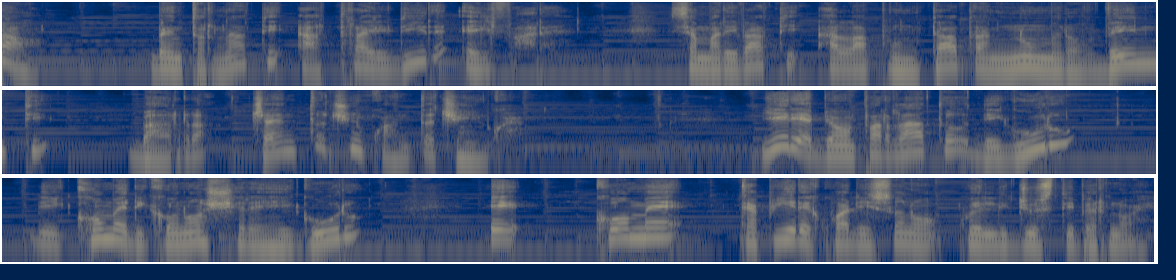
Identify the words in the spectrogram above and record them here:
Ciao, bentornati a Tra il dire e il fare. Siamo arrivati alla puntata numero 20 barra 155. Ieri abbiamo parlato dei guru, di come riconoscere i guru e come capire quali sono quelli giusti per noi.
